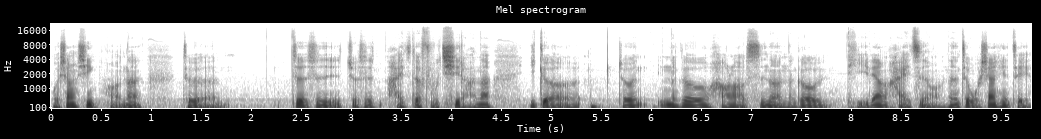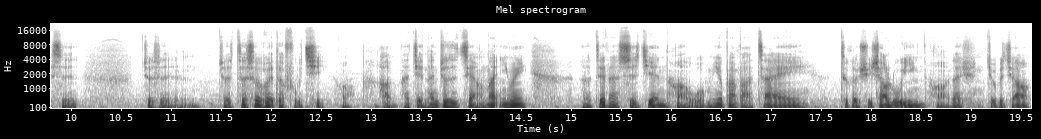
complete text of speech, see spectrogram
我相信哈，那这个这是就是孩子的福气啦。那一个就能够好老师呢，能够体谅孩子哦，那这我相信这也是就是就是这社会的福气哦。好，那简单就是这样。那因为。呃，这段时间哈，我没有办法在这个学校录音哈，在就比较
